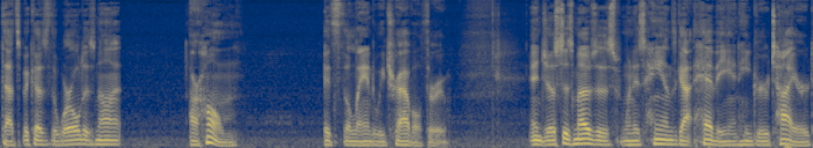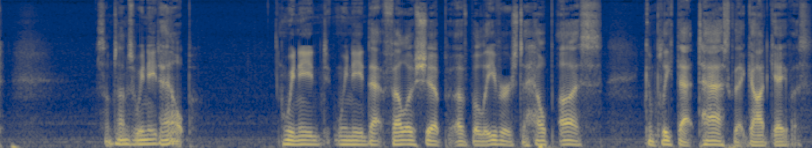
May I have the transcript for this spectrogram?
that's because the world is not our home. It's the land we travel through. And just as Moses, when his hands got heavy and he grew tired, sometimes we need help. We need we need that fellowship of believers to help us complete that task that God gave us.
